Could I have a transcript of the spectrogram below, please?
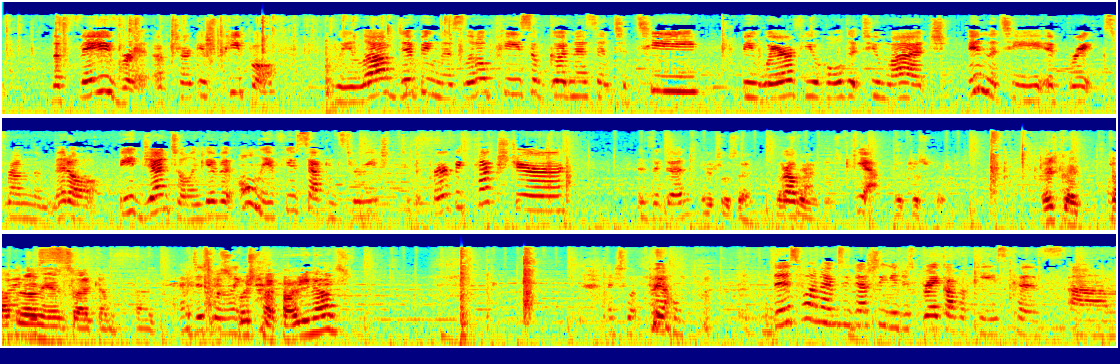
the favorite of Turkish people. We love dipping this little piece of goodness into tea. Beware if you hold it too much in the tea, it breaks from the middle. Be gentle and give it only a few seconds to reach to the perfect texture. Is it good? It's the same. That's Okay. what it is. Yeah. It's just good. It's good. Chop I it on the inside. Come, kind of I just went like squish my party nuts. I just went boom. This one, I'm suggesting you just break off a piece because um,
